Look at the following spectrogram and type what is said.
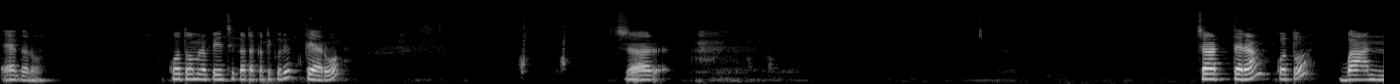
এগারো। কত আমরা পেয়েছি কাটাকাটি করে? তেরো। চার চার তেরাং কত? বাহান্ন।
